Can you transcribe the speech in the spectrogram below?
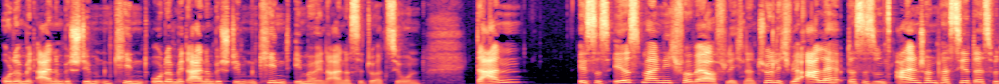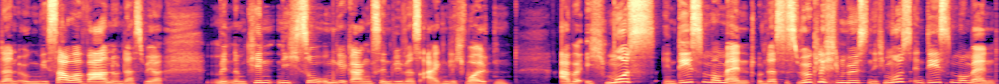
oder mit einem bestimmten Kind oder mit einem bestimmten Kind immer in einer Situation, dann ist es erstmal nicht verwerflich. Natürlich, wir alle, das ist uns allen schon passiert, dass wir dann irgendwie sauer waren und dass wir mit einem Kind nicht so umgegangen sind, wie wir es eigentlich wollten. Aber ich muss in diesem Moment, und das ist wirklich ein Müssen, ich muss in diesem Moment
